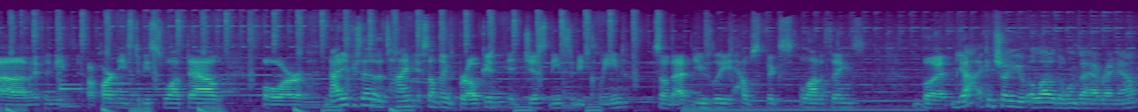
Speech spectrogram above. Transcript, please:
Um, if, it if a part needs to be swapped out, or 90% of the time, if something's broken, it just needs to be cleaned. So that usually helps fix a lot of things. But yeah, I can show you a lot of the ones I have right now.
